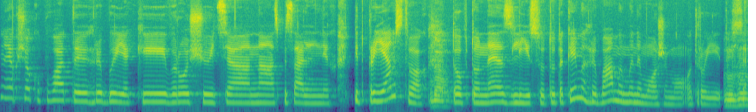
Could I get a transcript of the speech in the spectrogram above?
Ну, якщо купувати гриби, які вирощуються на спеціальних підприємствах, Да. тобто не з лісу, то такими грибами ми не можемо отруїтися.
